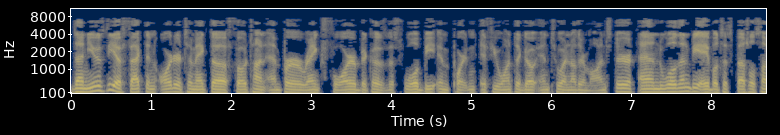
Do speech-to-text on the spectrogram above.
then use the effect in order to make the Photon Emperor rank 4 because this will be important if you want to go into another monster, and we'll then be able to special summon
